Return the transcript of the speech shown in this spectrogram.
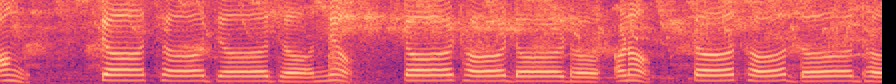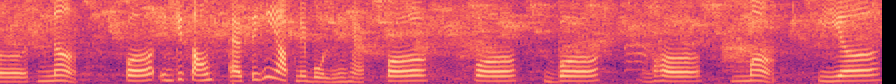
अंग। च, छ, ज झ न्य ट, ठ, ड, ढ। अण। ट थ, द, ध, न। प, इनकी साउंड्स ऐसे ही आपने बोलनी है। प, फ, ब, भ, म। य,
